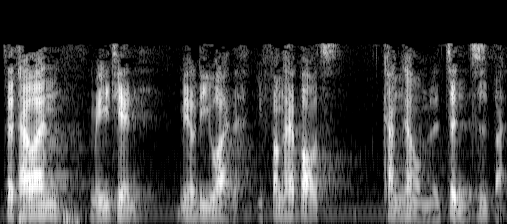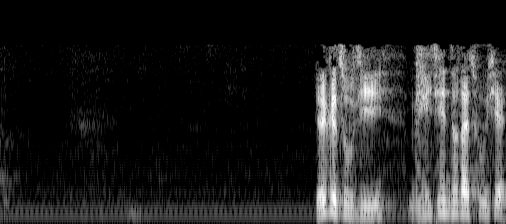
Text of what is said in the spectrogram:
在台湾，每一天没有例外的，你翻开报纸，看看我们的政治版，有一个主题，每一天都在出现。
